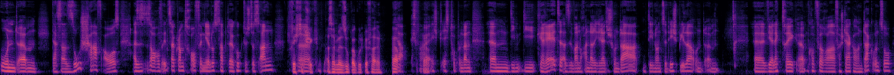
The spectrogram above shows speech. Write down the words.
Und ähm, das sah so scharf aus. Also es ist auch auf Instagram drauf, wenn ihr Lust habt, äh, guckt euch das an. Richtig Äh, schick. Das hat mir super gut gefallen. Ja. ja, ich war echt, echt top. Und dann ähm, die, die Geräte, also waren noch andere Geräte schon da, D9 CD-Spieler und ähm, äh, wie Elektrik, äh, Kopfhörer, Verstärker und DAC und so.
